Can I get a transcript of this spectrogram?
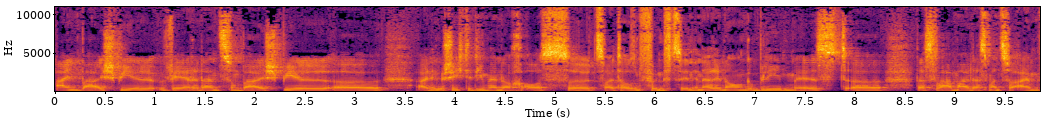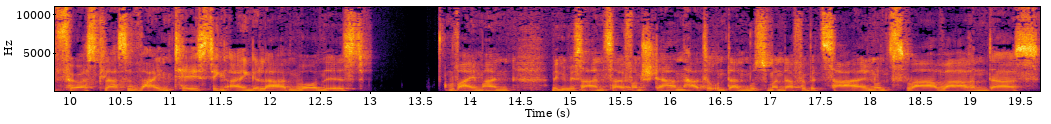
Ein Beispiel wäre dann zum Beispiel äh, eine Geschichte, die mir noch aus äh, 2015 in Erinnerung geblieben ist. Äh, das war mal, dass man zu einem First-Class-Weintasting eingeladen worden ist weil man eine gewisse Anzahl von Sternen hatte und dann musste man dafür bezahlen. Und zwar waren das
